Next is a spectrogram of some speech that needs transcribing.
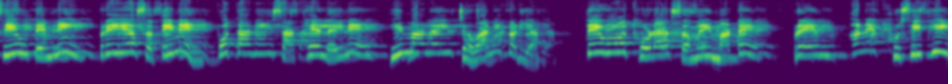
શિવ તેમની પ્રિય સતીને પોતાની સાથે લઈને હિમાલય જવા નીકળ્યા. તેઓ થોડા સમય માટે પ્રેમ અને ખુશીથી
